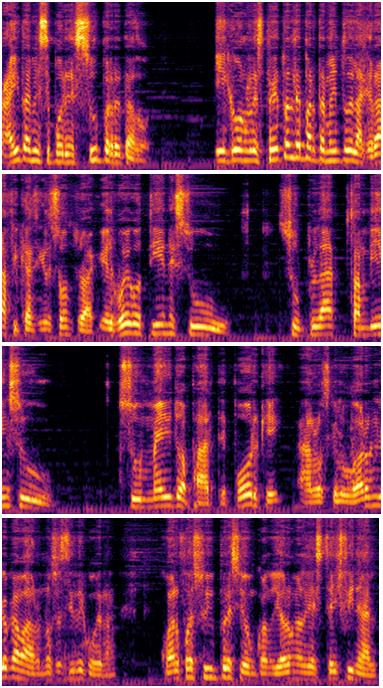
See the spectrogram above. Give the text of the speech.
ahí también se pone súper retador. Y con respecto al departamento de las gráficas y el soundtrack, el juego tiene su, su plat, también su, su mérito aparte, porque a los que lo jugaron y lo acabaron, no sé si recuerdan, cuál fue su impresión cuando llegaron al stage final,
